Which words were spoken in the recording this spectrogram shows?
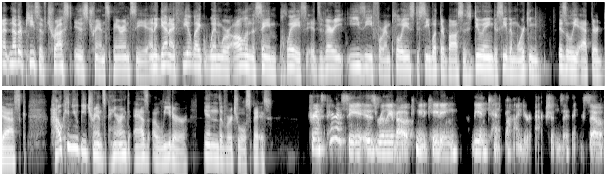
Another piece of trust is transparency. And again, I feel like when we're all in the same place, it's very easy for employees to see what their boss is doing, to see them working busily at their desk. How can you be transparent as a leader in the virtual space? Transparency is really about communicating the intent behind your actions, I think. So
